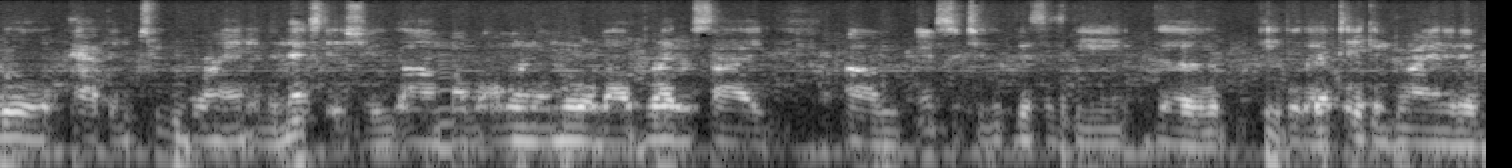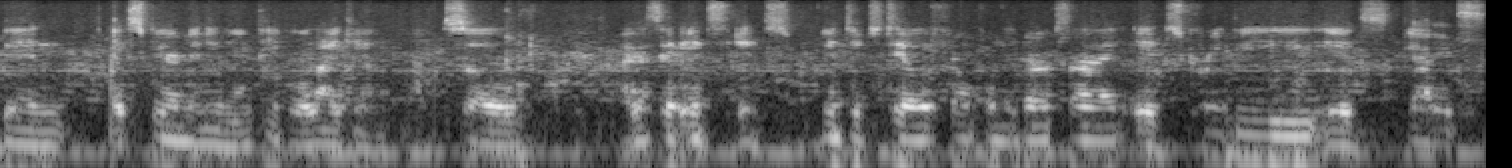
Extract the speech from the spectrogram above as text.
will happen to Brian in the next issue. Um, I, I want to know more about Brighter Side um, Institute. This is the the people that have taken Brian and have been experimenting on people like him. So, like I said, it's it's vintage tales from from the dark side. It's creepy. It's got its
